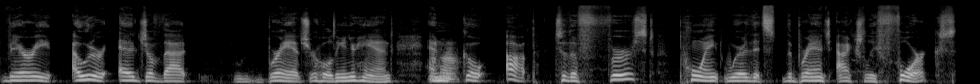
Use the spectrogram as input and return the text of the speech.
very outer edge of that branch you're holding in your hand and mm-hmm. go up to the first point where that's, the branch actually forks,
